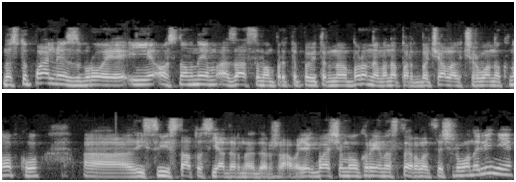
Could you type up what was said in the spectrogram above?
наступальної зброї, і основним засобом протиповітряної оборони вона передбачала червону кнопку а, і свій статус ядерної держави. Як бачимо, Україна стерла ці червоні лінії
